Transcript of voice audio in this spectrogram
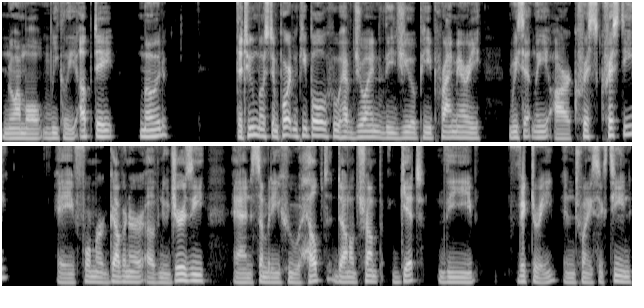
normal weekly update mode. The two most important people who have joined the GOP primary recently are Chris Christie, a former governor of New Jersey and somebody who helped Donald Trump get the victory in 2016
